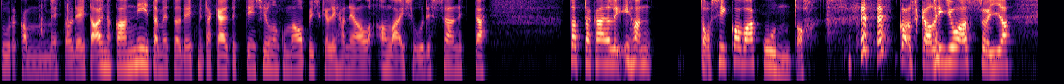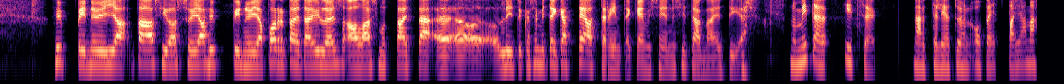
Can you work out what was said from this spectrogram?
Turkan metodeita, ainakaan niitä metodeita, mitä käytettiin silloin, kun mä opiskelin hänen alaisuudessaan, että – totta kai oli ihan tosi kova kunto, koska oli juossut ja hyppinyt ja taas juossut ja hyppinyt ja portaita ylös alas, mutta että liittyykö se mitenkään teatterin tekemiseen, niin sitä mä en tiedä. No mitä itse näyttelijätyön opettajana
